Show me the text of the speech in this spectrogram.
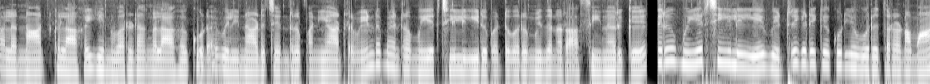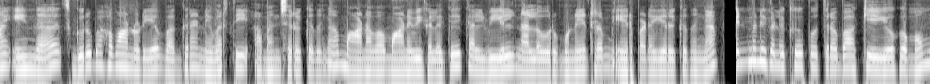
பல நாட்களாக என் வருடங்களாக கூட வெளிநாடு சென்று பணியாற்ற வேண்டும் என்ற முயற்சியில் ஈடுபட்டு வரும் மிதன ராசியினருக்கு திரு முயற்சியிலேயே வெற்றி கிடைக்கக்கூடிய ஒரு தருணமா இந்த குரு பகவானுடைய வக்ர நிவர்த்தி அமைஞ்சிருக்குதுங்க. மாணவ மாணவிகளுக்கு கல்வியில் நல்ல ஒரு முன்னேற்றம் ஏற்பட இருக்குதுங்க. பெண்மணிகளுக்கு புத்திர பாக்கிய யோகமும்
